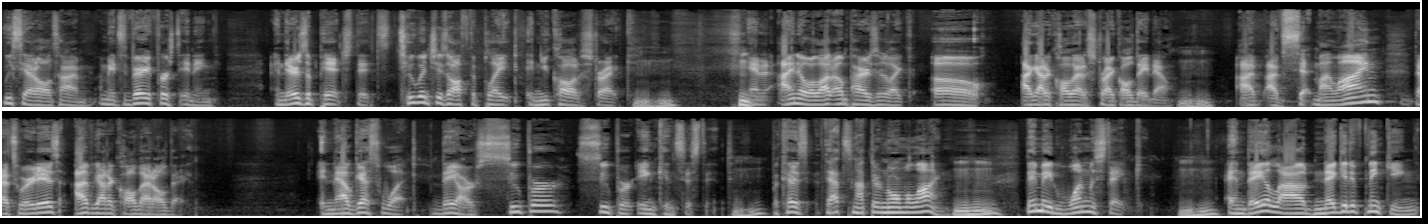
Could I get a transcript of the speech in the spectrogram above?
we see it all the time. I mean, it's the very first inning and there's a pitch that's two inches off the plate and you call it a strike. Mm-hmm. and I know a lot of umpires are like, oh, I got to call that a strike all day now. Mm-hmm. I've, I've set my line. That's where it is. I've got to call that all day. And now, guess what? They are super, super inconsistent mm-hmm. because that's not their normal line. Mm-hmm. They made one mistake Mm-hmm. And they allowed negative thinking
